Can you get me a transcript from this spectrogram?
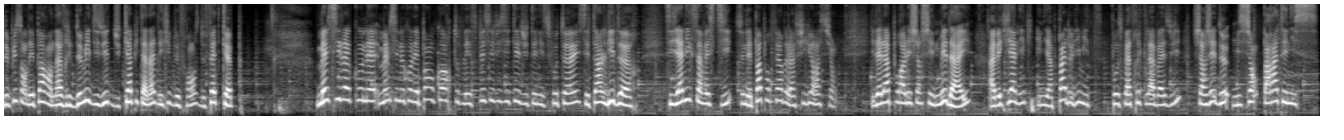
depuis son départ en avril 2018 du capitanat de l'équipe de France de Fed Cup. Même s'il ne connaît pas encore toutes les spécificités du tennis fauteuil, c'est un leader. Si Yannick s'investit, ce n'est pas pour faire de la figuration. Il est là pour aller chercher une médaille. Avec Yannick, il n'y a pas de limite, pose Patrick Labazui, chargé de mission paratennis.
